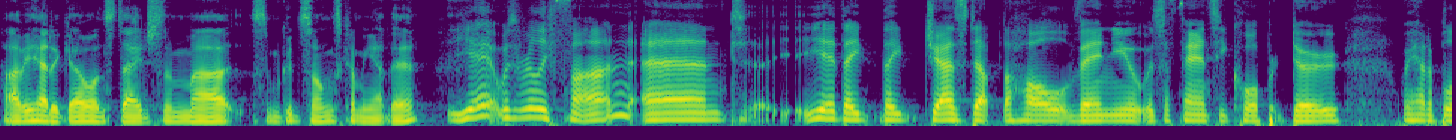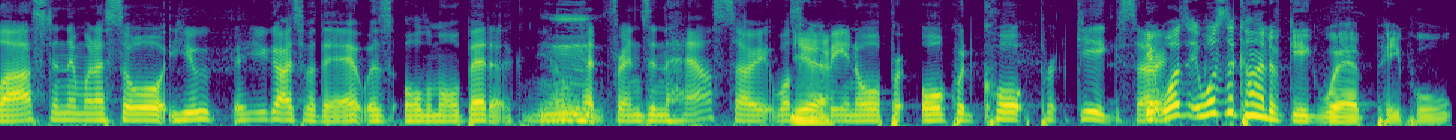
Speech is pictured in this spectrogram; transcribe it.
Harvey, had it go on stage? Some uh, some good songs coming out there. yeah, it was really fun, and uh, yeah, they they jazzed up the whole venue. It was a fancy corporate do. We had a blast, and then when I saw you, you guys were there. It was all the more better. You know, we Mm. had friends in the house, so it wasn't Yeah. going to be an awkward, awkward corporate gig. So it was it was the kind of gig where people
